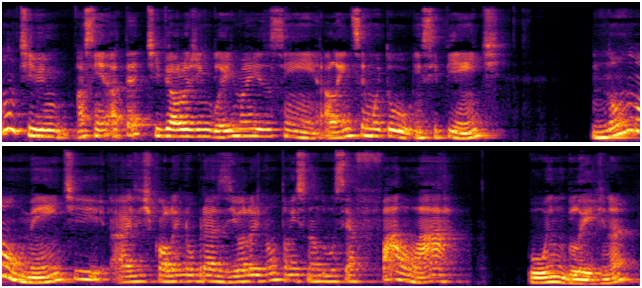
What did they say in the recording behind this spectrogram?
Não tive. Assim, até tive aulas de inglês, mas assim, além de ser muito incipiente, normalmente as escolas no Brasil elas não estão ensinando você a falar o inglês, né?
